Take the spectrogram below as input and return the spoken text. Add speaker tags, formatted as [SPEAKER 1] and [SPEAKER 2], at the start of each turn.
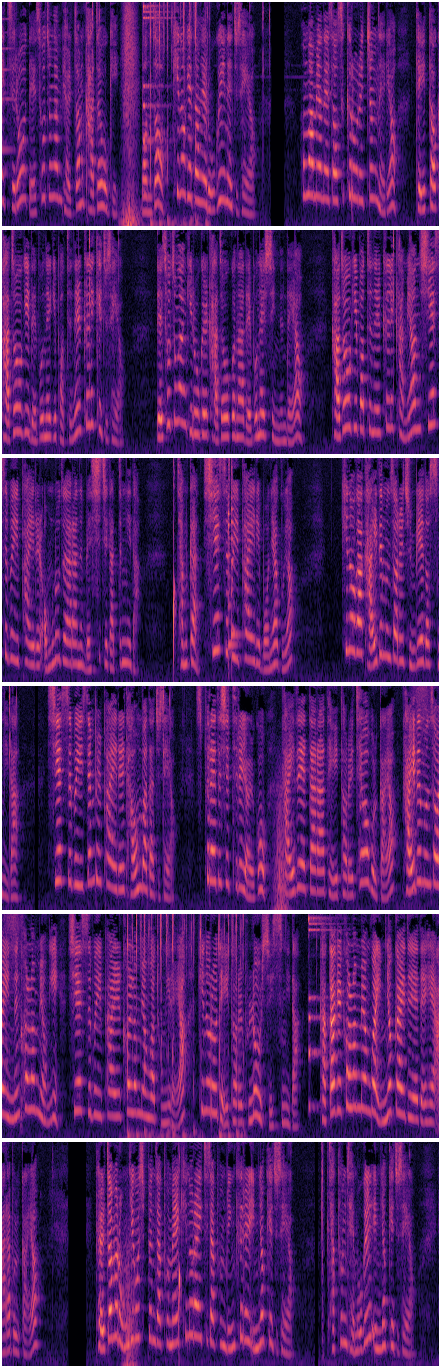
[SPEAKER 1] 키노라이츠로 내 소중한 별점 가져오기. 먼저 키노 계정에 로그인해 주세요. 홈화면에서 스크롤을 쭉 내려 데이터 가져오기 내보내기 버튼을 클릭해 주세요. 내 소중한 기록을 가져오거나 내보낼 수 있는데요. 가져오기 버튼을 클릭하면 CSV 파일을 업로드하라는 메시지가 뜹니다. 잠깐, CSV 파일이 뭐냐고요? 키노가 가이드 문서를 준비해뒀습니다. CSV 샘플 파일을 다운받아 주세요. 스프레드 시트를 열고 가이드에 따라 데이터를 채워볼까요? 가이드 문서에 있는 컬럼명이 CSV 파일 컬럼명과 동일해야 키노로 데이터를 불러올 수 있습니다. 각각의 컬럼명과 입력 가이드에 대해 알아볼까요? 별점을 옮기고 싶은 작품에 키노라이트 작품 링크를 입력해 주세요. 작품 제목을 입력해 주세요.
